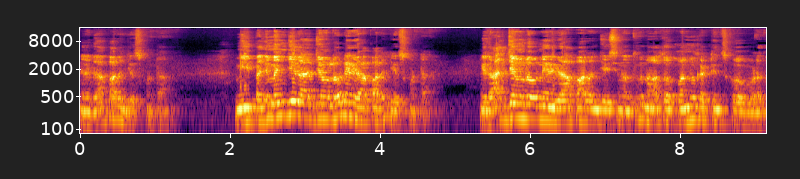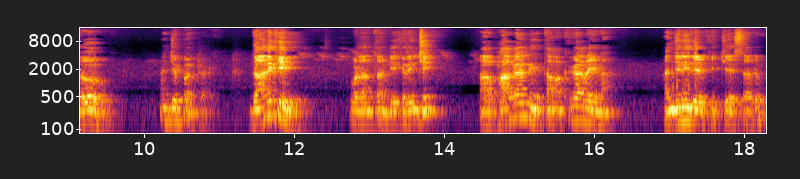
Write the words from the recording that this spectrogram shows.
నేను వ్యాపారం చేసుకుంటాను. మీ పది మంది రాజ్యంలో నేను వ్యాపారం చేసుకుంటాను మీ రాజ్యంలో నేను వ్యాపారం చేసినందుకు నాతో పన్ను కట్టించుకోకూడదు అని చెప్పి అంటాడు. దానికి వాళ్ళంతా అంగీకరించి ఆ భాగాన్ని తమ అక్కగారైన అంజనీదేవికి ఇచ్చేస్తాడు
